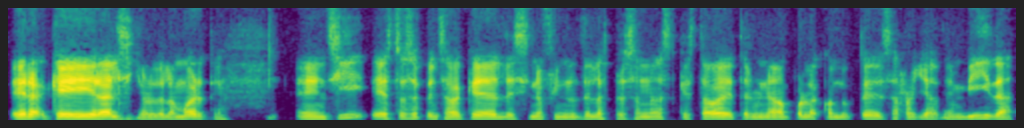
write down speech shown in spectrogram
era, que era el señor de la muerte. En sí, esto se pensaba que era el destino final de las personas que estaba determinado por la conducta desarrollada en vida.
